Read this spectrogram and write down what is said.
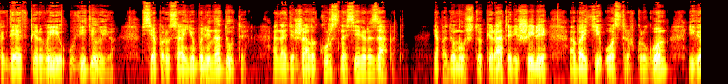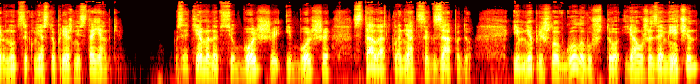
Когда я впервые увидел ее, все паруса ее были надуты. Она держала курс на северо-запад. Я подумал, что пираты решили обойти остров кругом и вернуться к месту прежней стоянки. Затем она все больше и больше стала отклоняться к западу, и мне пришло в голову, что я уже замечен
